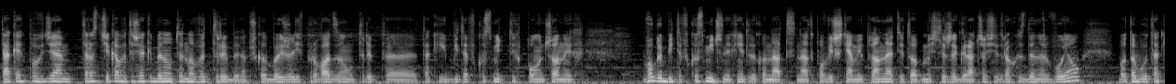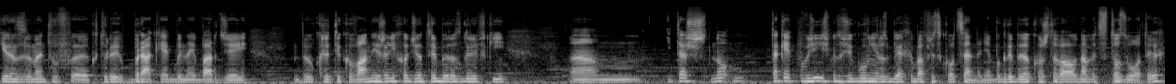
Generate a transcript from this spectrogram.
tak jak powiedziałem, teraz ciekawe też jakie będą te nowe tryby, na przykład, bo jeżeli wprowadzą tryb e, takich bitew kosmicznych połączonych, w ogóle bitew kosmicznych, nie tylko nad, nad powierzchniami planety, to myślę, że gracze się trochę zdenerwują, bo to był taki jeden z elementów, e, których brak jakby najbardziej był krytykowany, jeżeli chodzi o tryby rozgrywki. Ym, I też, no, tak jak powiedzieliśmy, to się głównie rozbija chyba wszystko o cenę, nie? Bo gdyby to kosztowało nawet 100 złotych,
